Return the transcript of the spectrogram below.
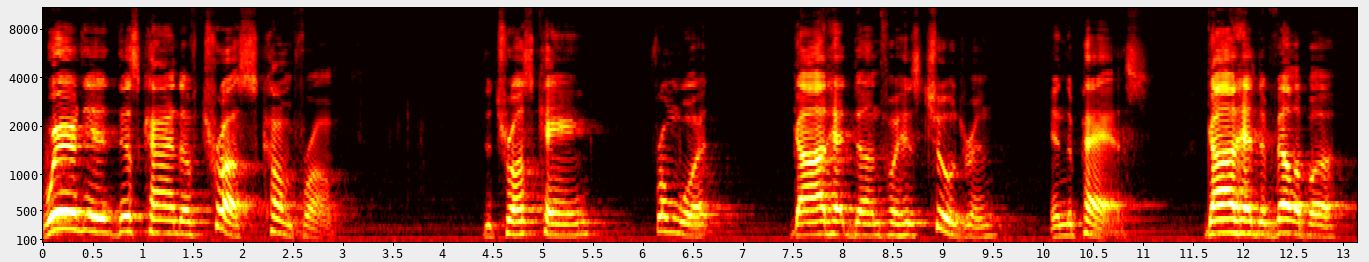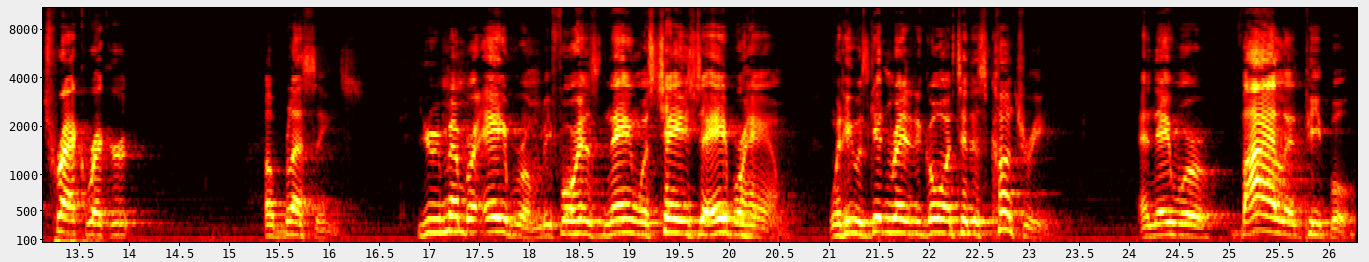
Where did this kind of trust come from? The trust came from what God had done for his children in the past. God had developed a track record of blessings. You remember Abram before his name was changed to Abraham when he was getting ready to go into this country and they were violent people.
